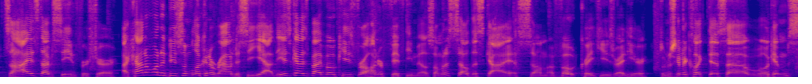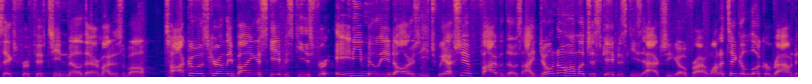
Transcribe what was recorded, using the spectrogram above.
it's the highest I've seen for sure. I kind of want to do some looking around to see. Yeah, these guys buy vote keys for 150 mil. So I'm going to sell this guy some vote crate keys right here. So I'm just going to click this. Uh, we'll give him six for 15 mil there. Might as well. Taco is currently buying Escapist keys for $80 million each. We actually have five of those. I don't know how much Escapist keys actually go for. I want to take a look around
